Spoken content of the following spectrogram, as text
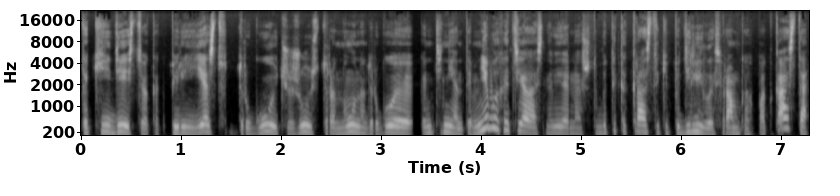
такие действия, как переезд в другую чужую страну, на другой континент. И мне бы хотелось, наверное, чтобы ты как раз-таки поделилась в рамках подкаста,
